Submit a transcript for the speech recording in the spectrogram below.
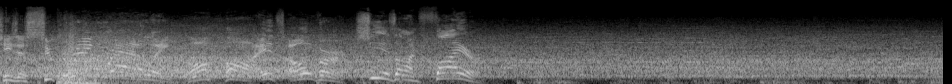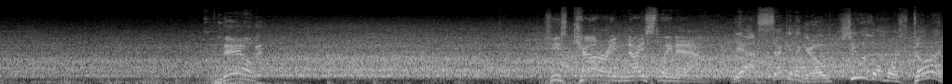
She's a super ring rattling. Oh, it's over. She is on fire. Nailed it. She's countering nicely now. Yeah, a second ago, she was almost done.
